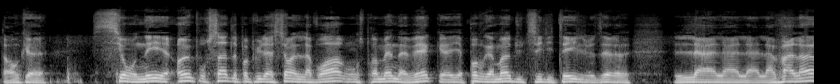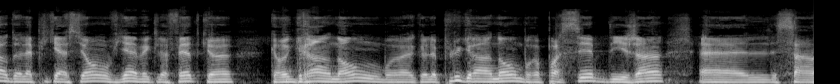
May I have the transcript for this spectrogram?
Donc, euh, si on est 1% de la population à l'avoir, on se promène avec, il n'y a pas vraiment d'utilité. Je veux dire, la, la, la, la valeur de l'application vient avec le fait que qu'un grand nombre, que le plus grand nombre possible des gens euh, s'en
